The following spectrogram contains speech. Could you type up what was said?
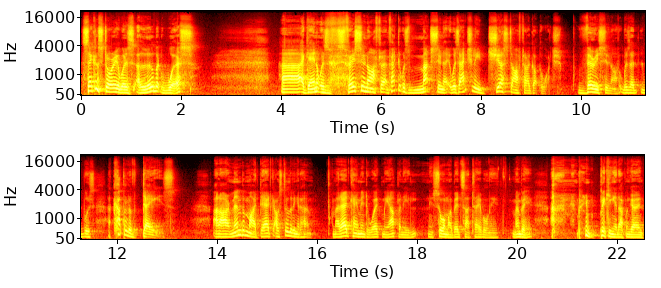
Second story was a little bit worse. Uh, again, it was very soon after. In fact, it was much sooner. It was actually just after I got the watch very soon after. It was a, it was a couple of days. And I remember my dad, I was still living at home. My dad came in to wake me up and he, he saw my bedside table and he, remember he, him picking it up and going,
